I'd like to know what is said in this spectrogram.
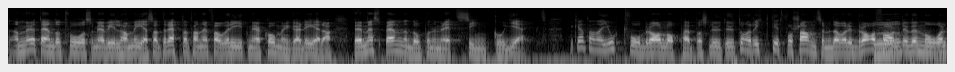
han möter ändå två som jag vill ha med, så att rätt att han är favorit, men jag kommer ju gardera. Jag är mest spänd då på nummer ett, Cinco Jet. Tycker att han har gjort två bra lopp här på slutet utan att riktigt få chansen, men det har varit bra Mm. fart över mål.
